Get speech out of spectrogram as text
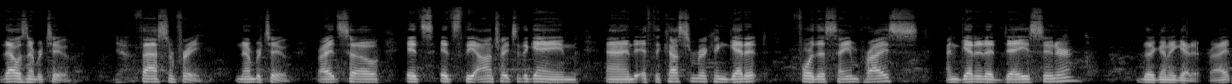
that was number two. Yeah. Fast and free, number two, right? So it's, it's the entree to the game. And if the customer can get it for the same price and get it a day sooner, they're going to get it right.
